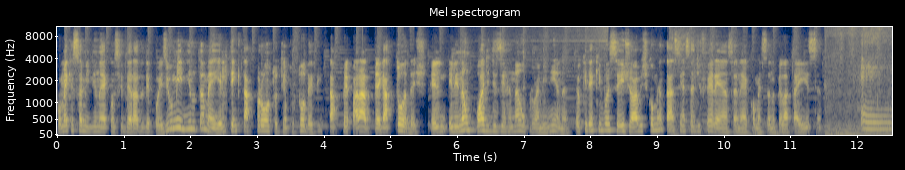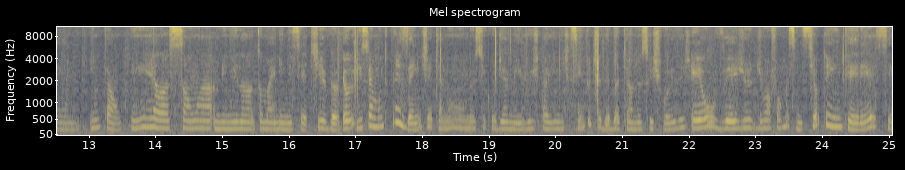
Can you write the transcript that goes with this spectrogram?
Como é que essa menina é considerada depois? E o menino também, ele tem que estar pronto o tempo todo, ele tem que estar preparado, pegar todas. Ele, ele não pode dizer não para uma menina. Eu queria que vocês, jovens, comentassem essa diferença, né? Começando pela Thaísa. É, então, em relação a menina tomar iniciativa, eu- isso é muito presente até no meu ciclo de amigos. A gente sempre tá debatendo essas coisas. Eu vejo de uma forma assim, se eu tenho interesse,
